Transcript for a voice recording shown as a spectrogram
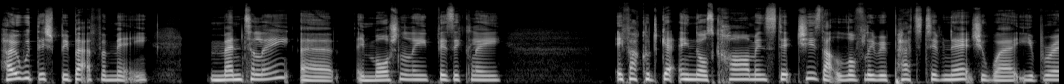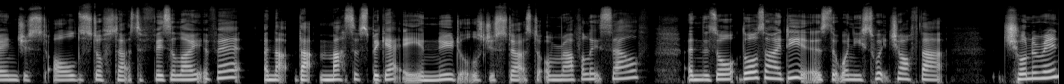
How would this be better for me mentally, uh, emotionally, physically? If I could get in those calming stitches, that lovely repetitive nature where your brain just all the stuff starts to fizzle out of it, and that that massive spaghetti and noodles just starts to unravel itself. And there's all those ideas that when you switch off that chunnering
